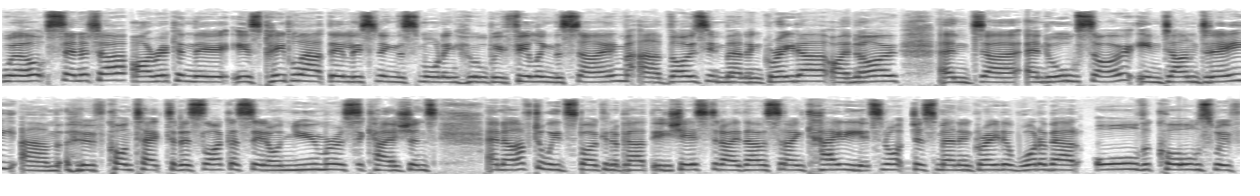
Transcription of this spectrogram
Well, Senator, I reckon there is people out there listening this morning who will be feeling the same. Uh, those in Maningrida, I know, and uh, and also in Dundee, um, who've contacted us, like I said, on numerous occasions. And after we'd spoken about this yesterday, they were saying, Katie, it's not just Maningrida. What about all the calls we've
